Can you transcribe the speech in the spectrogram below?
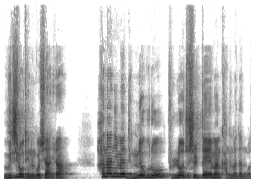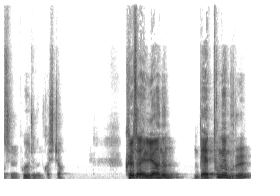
의지로 되는 것이 아니라 하나님의 능력으로 불러주실 때에만 가능하다는 것을 보여주는 것이죠. 그래서 엘리야는 네 통의 물을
